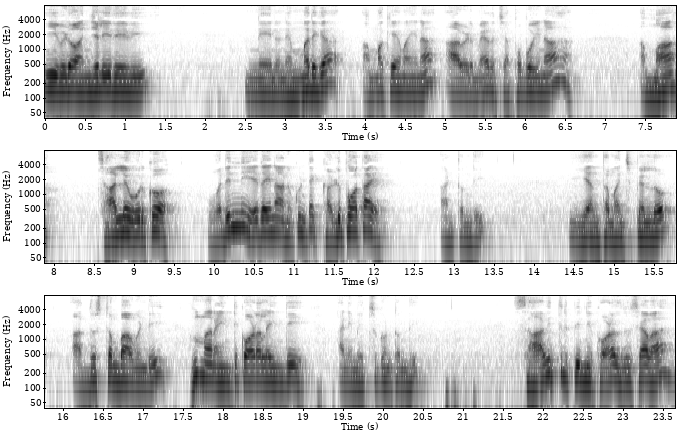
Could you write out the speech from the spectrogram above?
ఈవిడ అంజలీదేవి. నేను నెమ్మదిగా అమ్మకేమైనా ఆవిడ మీద చెప్పబోయినా? అమ్మా చాలే ఊరుకో వదిన్ని ఏదైనా అనుకుంటే కళ్ళు పోతాయి అంటుంది. ఎంత మంచి పిల్లో అదృష్టం బాగుండి మన ఇంటి కోడలైంది అని మెచ్చుకుంటుంది. సావిత్రి పిన్ని కోడలు చూసావా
